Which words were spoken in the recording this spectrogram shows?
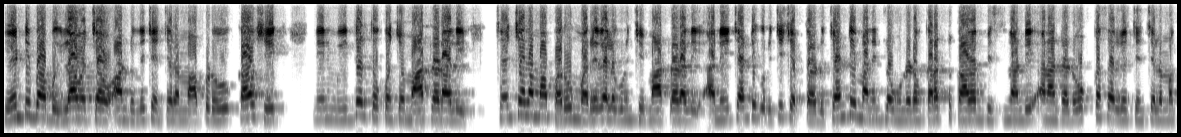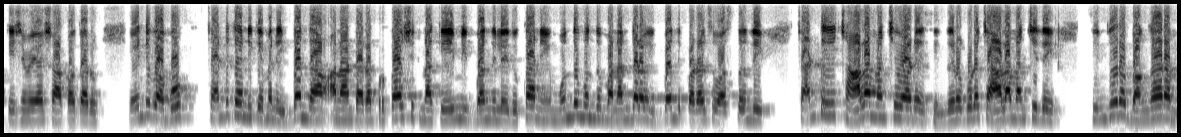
ఏంటి బాబు ఇలా వచ్చావు? అంటుంది చెంచలమ్మ. అప్పుడు కౌశిక్ నేను మీ ఇద్దరితో కొంచెం మాట్లాడాలి. చంచలమ్మ పరువు మర్యాదల గురించి మాట్లాడాలి అని చంటి గురించి చెప్తాడు. చంటి మన ఇంట్లో ఉండడం కరెక్ట్ కాదనిపిస్తుందండి అని అంటాడు. ఒక్కసారిగా చంచలమ్మ కేశవయ్య షాక్ అవుతారు. ఏంటి బాబు? చంటితో నీకేమైనా ఇబ్బందా? అని అంటారా? ప్రకాష్కి నాకేమి ఇబ్బంది లేదు. కానీ ముందు ముందు మనందరం ఇబ్బంది పడాల్సి వస్తుంది. చంటి చాలా మంచివాడే. సింధూర కూడా చాలా మంచిదే. సింధూర బంగారం.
